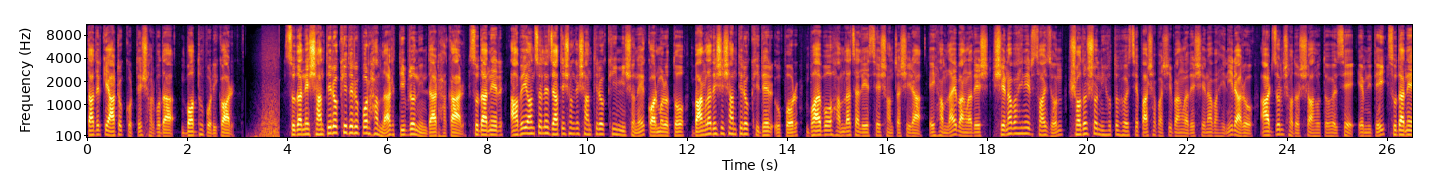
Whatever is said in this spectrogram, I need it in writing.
তাদেরকে আটক করতে সর্বদা বদ্ধপরিকর। সুদানের শান্তিরক্ষীদের উপর হামলার তীব্র নিন্দা ঢাকার। সুদানের আবেই অঞ্চলে জাতিসংঘের শান্তিরক্ষী মিশনে কর্মরত বাংলাদেশি শান্তিরক্ষীদের উপর ভয়াবহ হামলা চালিয়েছে সন্ত্রাসীরা। এই হামলায় বাংলাদেশ সেনাবাহিনীর ছয়জন সদস্য নিহত হয়েছে, পাশাপাশি বাংলাদেশ সেনাবাহিনীর আরও আটজন সদস্য আহত হয়েছে। এমনিতেই সুদানে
